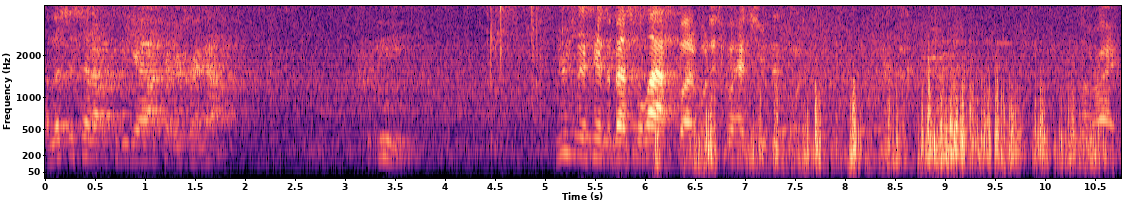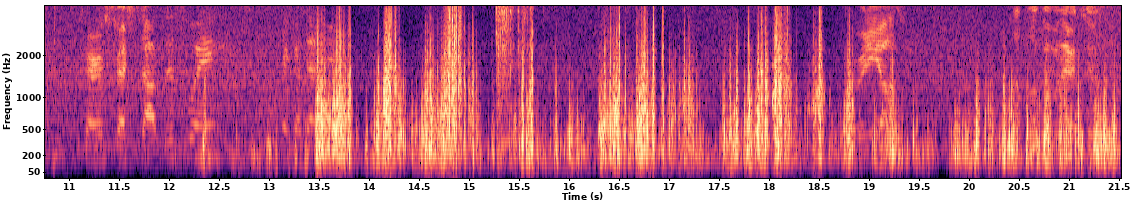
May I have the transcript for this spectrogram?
And let's just head out to the uh, terrace right now. Usually I save the best for last, but we'll just go ahead and shoot this one. Alright, terrace stretches out this way. Check out that view. Pretty awesome. I'll look over there too.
